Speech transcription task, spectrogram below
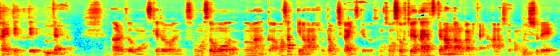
変えてって、みたいな。あると思うんですけど、そもそものなんか、まあ、さっきの話も多分近いんですけど、そもそもソフトウェア開発って何なのかみたいな話とかも一緒で、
